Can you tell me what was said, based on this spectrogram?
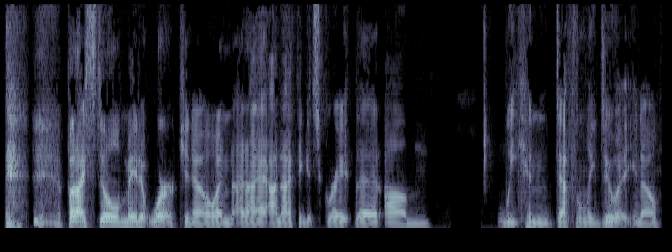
but I still made it work, you know, and, and I, and I think it's great that, um, we can definitely do it, you know?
